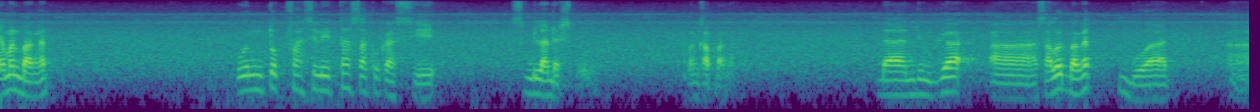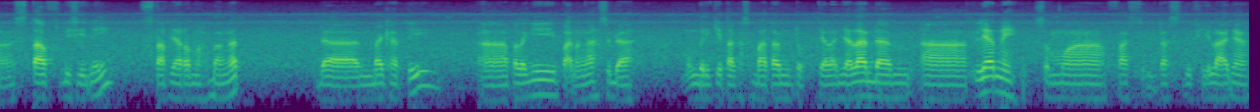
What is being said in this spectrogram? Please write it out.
Nyaman banget. Untuk fasilitas aku kasih 9 dari 10. Lengkap banget. Dan juga eh, salut banget buat eh, staff di sini. Staffnya ramah banget dan baik hati. Eh, apalagi Pak Nengah sudah memberi kita kesempatan untuk jalan-jalan dan eh, lihat nih semua fasilitas di villanya.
